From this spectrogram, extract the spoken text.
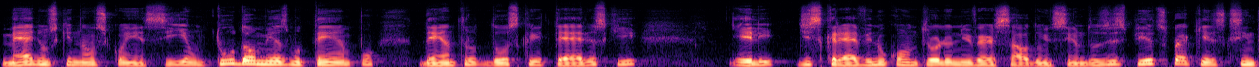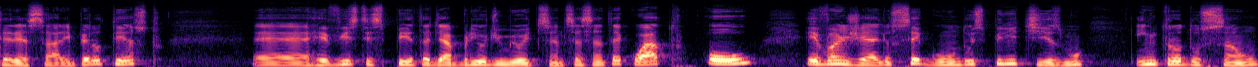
médiums que não se conheciam, tudo ao mesmo tempo, dentro dos critérios que ele descreve no Controle Universal do Ensino dos Espíritos, para aqueles que se interessarem pelo texto, é, Revista Espírita de abril de 1864, ou Evangelho segundo o Espiritismo, introdução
